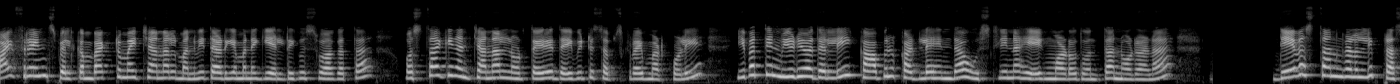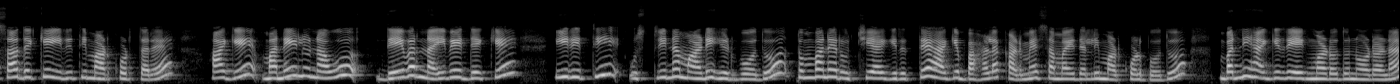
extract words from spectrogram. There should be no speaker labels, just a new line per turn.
Hi friends welcome back to my channel Manvita ಅಡುಗೆ ಮನೆಗೆ ಎಲ್ರಿಗೂ ಸ್ವಾಗತ. ಹೊಸದಾಗಿ ನನ್ನ ಚಾನಲ್ ನೋಡ್ತಾ ಇರಿ, ದಯವಿಟ್ಟು ಸಬ್ಸ್ಕ್ರೈಬ್ ಮಾಡ್ಕೊಳ್ಳಿ. ಇವತ್ತಿನ ವಿಡಿಯೋದಲ್ಲಿ ಕಾಬೂಲ್ ಕಡಲೆಯಿಂದ ಉಸ್ಲಿನ ಹೇಗೆ ಮಾಡೋದು ಅಂತ ನೋಡೋಣ. ದೇವಸ್ಥಾನಗಳಲ್ಲಿ ಪ್ರಸಾದಕ್ಕೆ ಈ ರೀತಿ ಮಾಡಿಕೊಡ್ತಾರೆ. ಹಾಗೆ ಮನೆಯಲ್ಲೂ ನಾವು ದೇವರ ನೈವೇದ್ಯಕ್ಕೆ ಈ ರೀತಿ ಉಸ್ಲಿನ ಮಾಡಿ ಇಡ್ಬೋದು. ತುಂಬಾ ರುಚಿಯಾಗಿರುತ್ತೆ, ಹಾಗೆ ಬಹಳ ಕಡಿಮೆ ಸಮಯದಲ್ಲಿ ಮಾಡ್ಕೊಳ್ಬೋದು. ಬನ್ನಿ, ಹಾಗಿದ್ರೆ ಹೇಗೆ ಮಾಡೋದು ನೋಡೋಣ.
